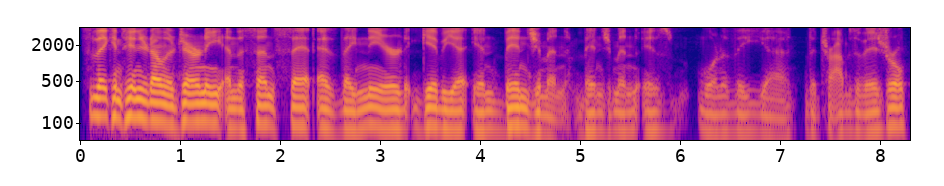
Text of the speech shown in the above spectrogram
So they continued on their journey, and the sun set as they neared Gibeah in Benjamin. Benjamin is one of the uh, the tribes of Israel.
